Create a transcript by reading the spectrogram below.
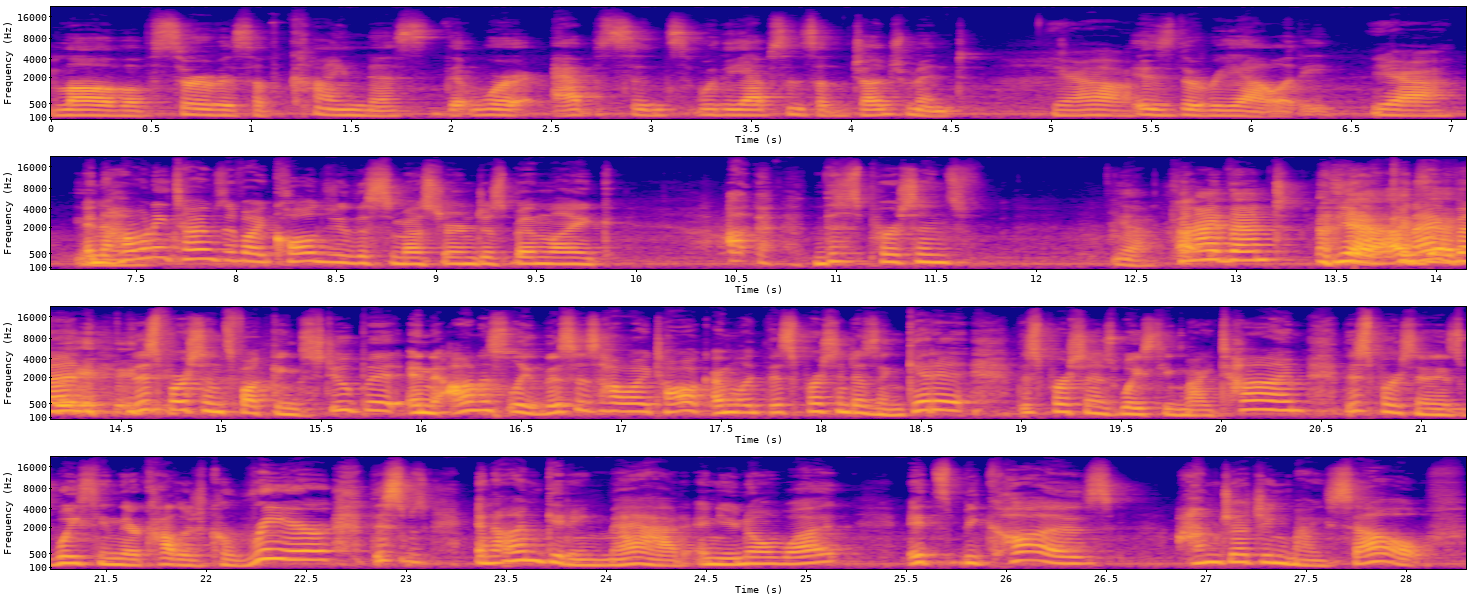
love, of service, of kindness. That where absence, where the absence of judgment yeah. is the reality. Yeah. You and know? how many times have I called you this semester and just been like, uh, this person's Yeah. Can I vent? yeah, can I vent? This person's fucking stupid. And honestly, this is how I talk. I'm like, this person doesn't get it. This person is wasting my time. This person is wasting their college career. This was, and I'm getting mad. And you know what? It's because I'm judging myself.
